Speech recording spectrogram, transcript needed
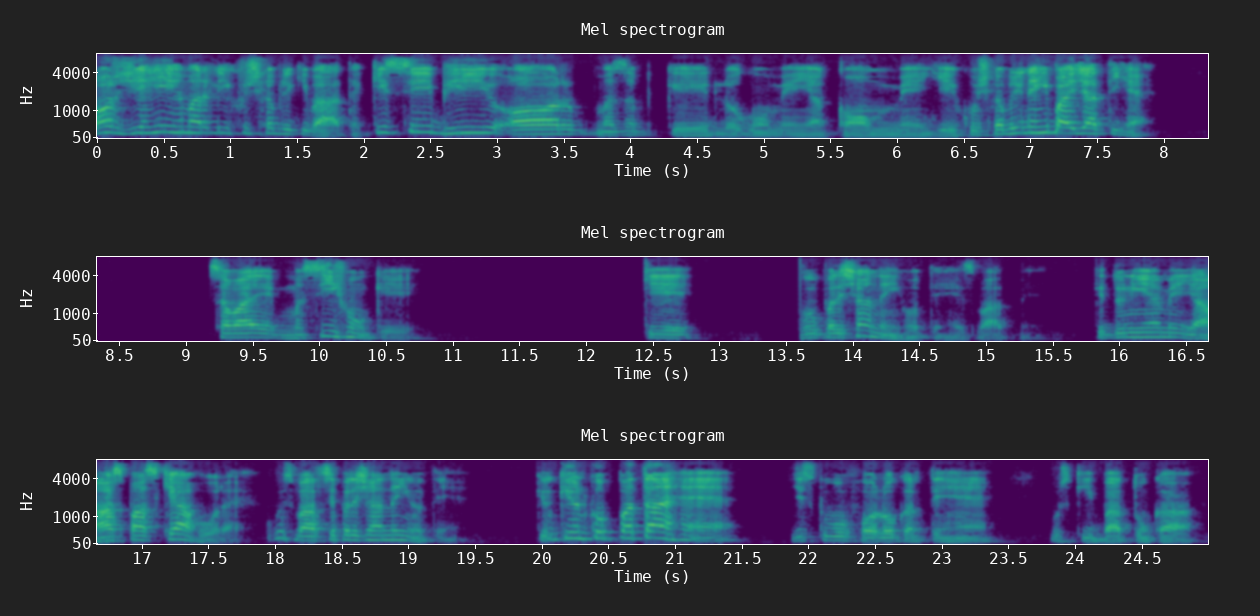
और यही हमारे लिए खुशखबरी की बात है। किसी भी और मज़हब के लोगों में या कौम में ये खुशखबरी नहीं पाई जाती है। सवाए मसीहों के, कि वो परेशान नहीं होते हैं इस बात में कि दुनिया में या आसपास क्या हो रहा है। वो इस बात से परेशान नहीं होते हैं। क्योंकि उनको पता है, जिसको वो फॉलो करते हैं, उसकी बातों का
